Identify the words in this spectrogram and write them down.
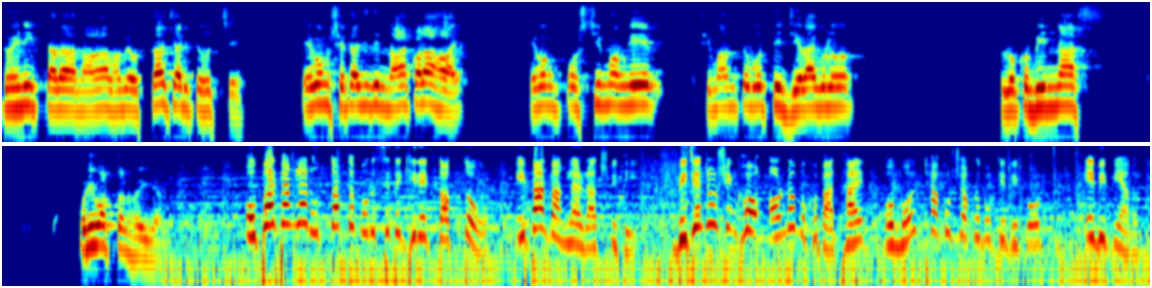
দৈনিক তারা নানাভাবে অত্যাচারিত হচ্ছে এবং সেটা যদি না করা হয় এবং পশ্চিমবঙ্গের সীমান্তবর্তী জেলাগুলোর লোকবিন্যাস পরিবর্তন হয়ে যাবে। ওপার বাংলার উত্তপ্ত পরিস্থিতি ঘিরে তপ্ত, এপার বাংলার রাজনীতি। বিজেন্দ্র সিংহ, অর্ণব মুখোপাধ্যায় ও ময়ূর ঠাকুর চক্রবর্তীর রিপোর্ট এবিপি আনন্দ।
